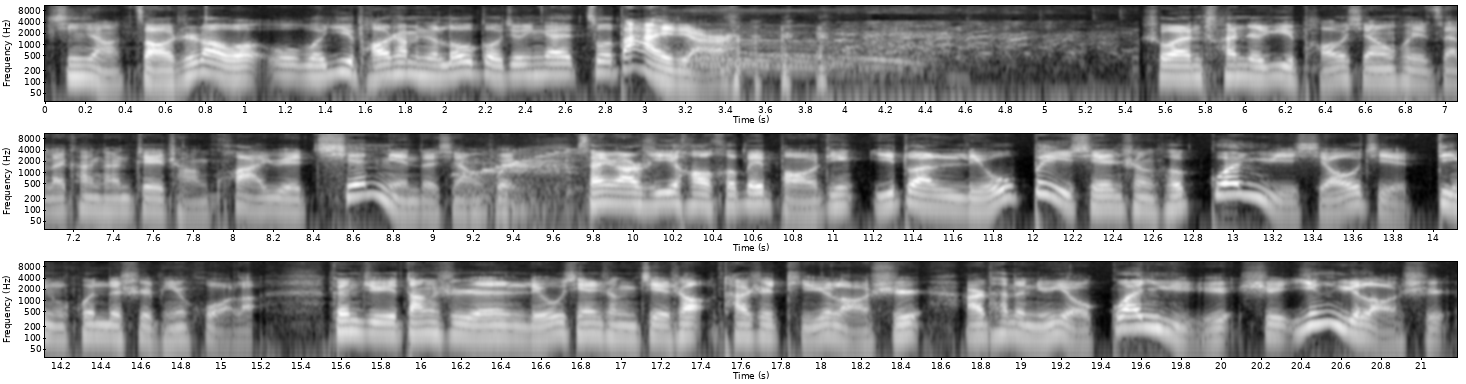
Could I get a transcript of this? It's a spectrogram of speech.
心想，早知道我我我浴袍上面的 logo 就应该做大一点儿。说完穿着浴袍相会，再来看看这场跨越千年的相会。三月二十一号，河北保定一段刘备先生和关羽小姐订婚的视频火了。根据当事人刘先生介绍，他是体育老师，而他的女友关羽是英语老师。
